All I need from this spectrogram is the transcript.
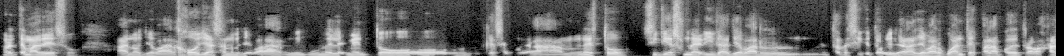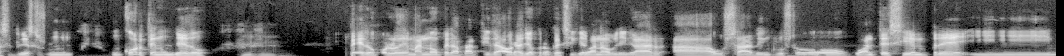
por el tema de eso a no llevar joyas, a no llevar ningún elemento que se pueda en esto. Si tienes una herida, llevar, entonces sí que te obligan a llevar guantes para poder trabajar. Si tuvieses un corte en un dedo, pero por lo demás no. Pero a partir de ahora yo creo que sí que van a obligar a usar incluso guantes siempre y,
